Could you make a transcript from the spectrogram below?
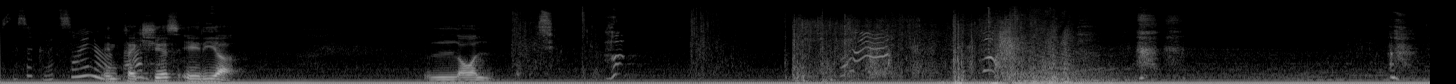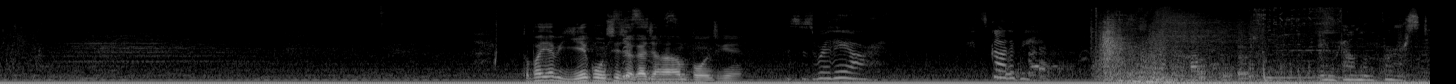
Is this a good sign or a bad? Infectious area lol तो भाई अब ये कौन सी जगह जहाँ हम पहुँच गए हैं This is where they are. It's gotta be. Aim found them first.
